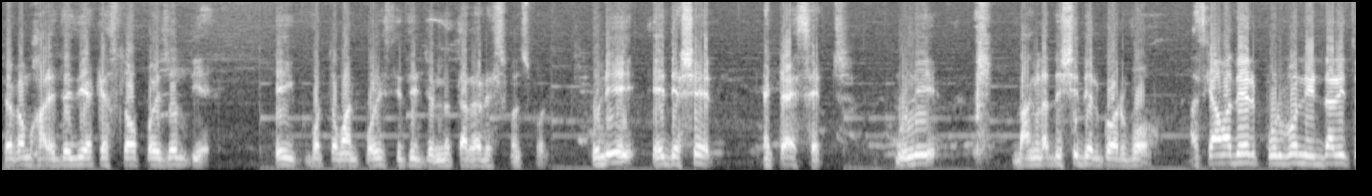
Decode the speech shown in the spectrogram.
বেগম খালেদা জিয়াকে স্ল পয়জন দিয়ে এই বর্তমান পরিস্থিতির জন্য তারা রেসপন্সিবল উনি এই দেশের একটা অ্যাসেট উনি বাংলাদেশিদের গর্ব। আজকে আমাদের পূর্ব নির্ধারিত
